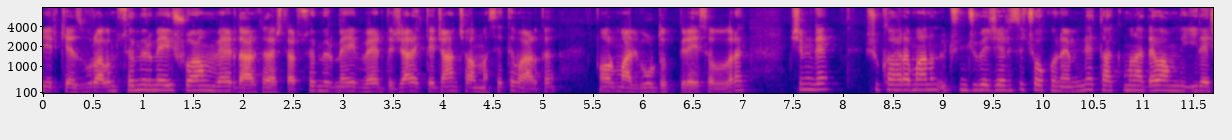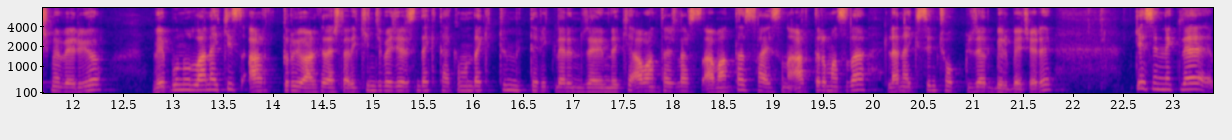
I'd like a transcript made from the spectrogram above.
Bir kez vuralım. Sömürmeyi şu an verdi arkadaşlar. Sömürmeyi verdi. Jarek'te can çalma seti vardı. Normal vurduk bireysel olarak. Şimdi şu kahramanın 3. becerisi çok önemli. Takımına devamlı iyileşme veriyor. Ve bunu Lanakis arttırıyor arkadaşlar. İkinci becerisindeki takımındaki tüm müttefiklerin üzerindeki avantajlar avantaj sayısını arttırması da Lanakis'in çok güzel bir beceri. Kesinlikle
